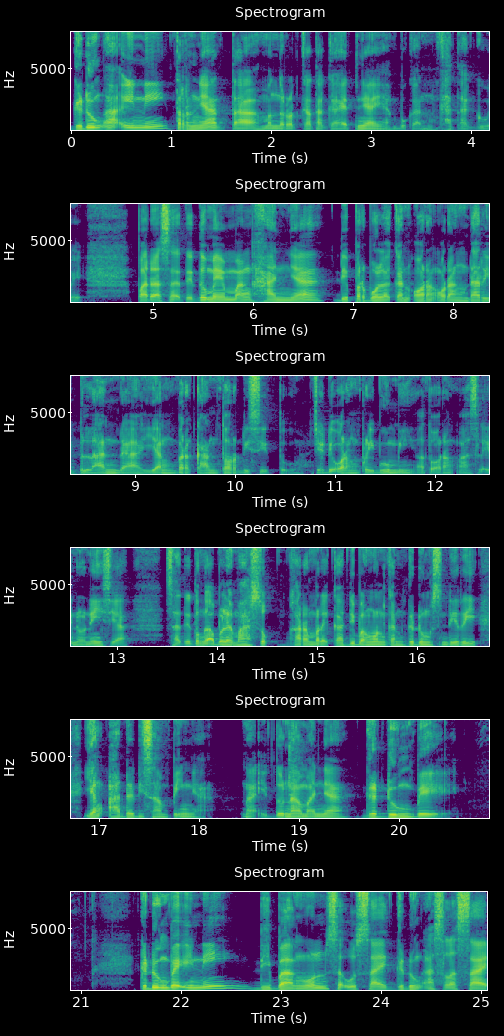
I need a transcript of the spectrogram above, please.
gedung A ini ternyata menurut kata guide-nya ya bukan kata gue pada saat itu memang hanya diperbolehkan orang-orang dari Belanda yang berkantor di situ. Jadi orang pribumi atau orang asli Indonesia saat itu nggak boleh masuk karena mereka dibangunkan gedung sendiri yang ada di sampingnya. Nah itu namanya Gedung B. Gedung B ini dibangun seusai Gedung A selesai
